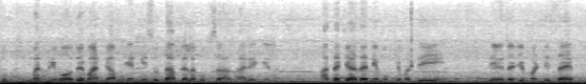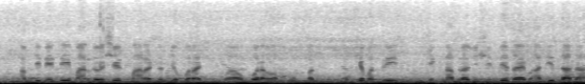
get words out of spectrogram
मुख्यमंत्री महोदय बांडकाम यांनी सुद्धा आपल्याला खूप सहकार्य केलं. आताचे आदरणीय मुख्यमंत्री देवेंद्रजी फडणवीस साहेब आमचे नेते मार्गदर्शक महाराष्ट्राचे उपराज उपर मुख्यमंत्री एकनाथरावजी शिंदे साहेब अजितदादा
